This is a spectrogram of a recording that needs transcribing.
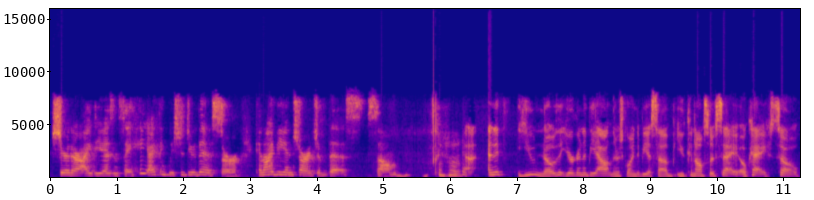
share their ideas and say hey i think we should do this or can i be in charge of this so, mm-hmm. yeah. And if you know that you're going to be out and there's going to be a sub, you can also say, okay, so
